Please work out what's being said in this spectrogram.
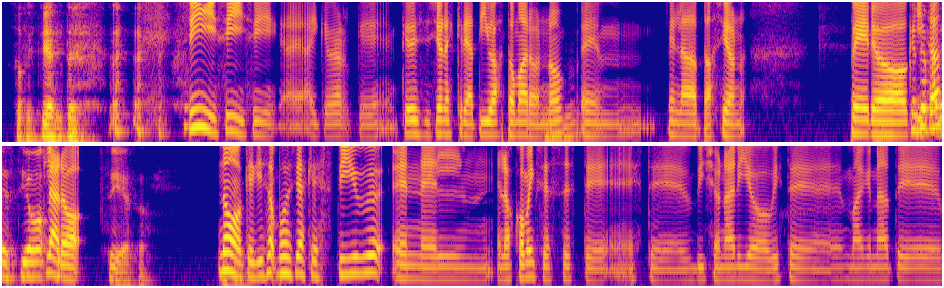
suficiente. sí, sí, sí. Hay que ver qué, decisiones creativas tomaron, ¿no? en, la adaptación. Pero ¿Qué quizás. Te pareció? Claro. Sí, eso. No, que quizás vos decías que Steve en, el, en los cómics es este, este billonario, viste, magnate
